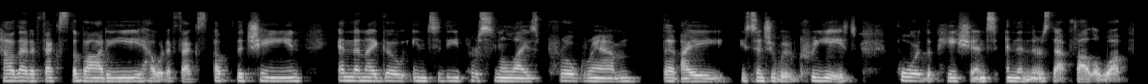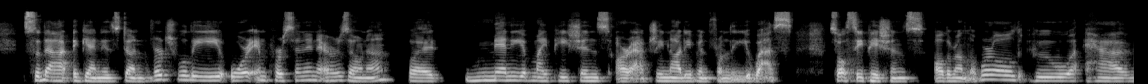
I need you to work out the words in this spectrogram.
how that affects the body, how it affects up the chain. And then I go into the personalized program that I essentially would create for the patient. And then there's that follow up. So that again is done virtually or in person in Arizona, but many of my patients are actually not even from the US. So I'll see patients all around the world who have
